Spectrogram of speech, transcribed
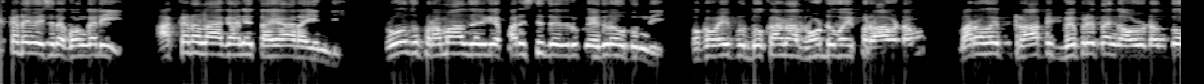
ఎక్కడ వేసిన గొంగలి అక్కడ లాగానే తయారైంది. రోజు ప్రమాదం జరిగే పరిస్థితి ఎదురు ఎదురవుతుంది. ఒకవైపు దుకాణాలు రోడ్డు వైపు రావడం మరోవైపు ట్రాఫిక్ విపరీతంగా ఉండడంతో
